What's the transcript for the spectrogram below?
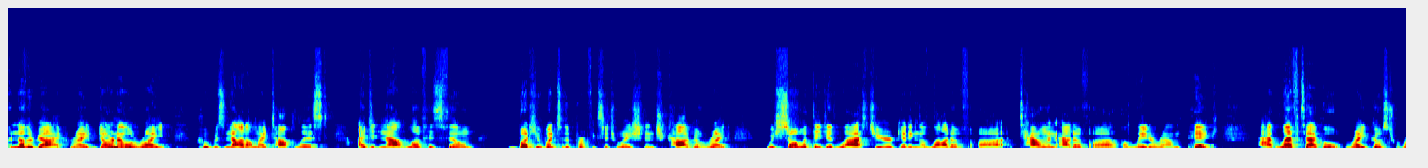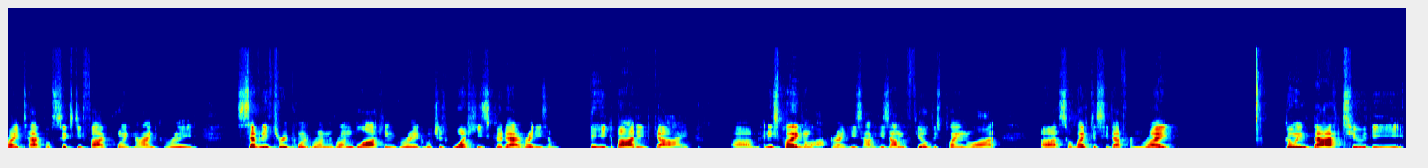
another guy, right? Darnell Wright, who was not on my top list. I did not love his film, but he went to the perfect situation in Chicago, right? We saw what they did last year, getting a lot of uh, talent out of uh, a later round pick. At left tackle, Wright goes to right tackle, 65.9 grade, 73 point run run blocking grade, which is what he's good at, right? He's a big bodied guy. Um, and he's playing a lot, right? He's on, he's on the field, he's playing a lot. Uh, so like to see that from Wright going back to the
